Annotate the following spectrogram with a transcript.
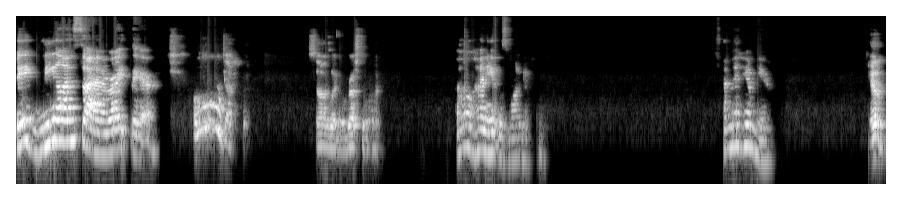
big neon sign right there. Ooh. Sounds like a restaurant. Oh, honey, it was wonderful. I met him here. Him.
